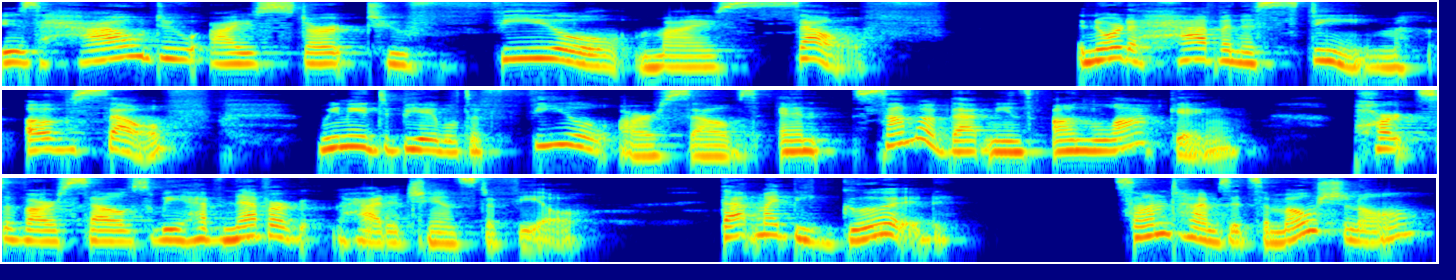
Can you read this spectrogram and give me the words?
is how do I start to feel myself? In order to have an esteem of self, we need to be able to feel ourselves. And some of that means unlocking parts of ourselves we have never had a chance to feel that might be good. Sometimes it's emotional.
